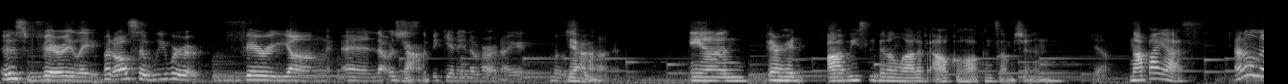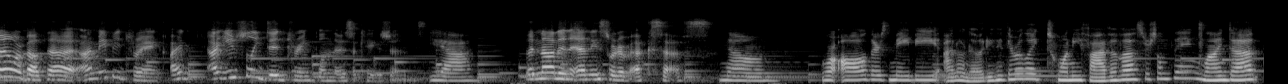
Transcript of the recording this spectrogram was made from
It was very late, but also we were very young, and that was just Yeah. the beginning of our night most Yeah. of the time. And there had obviously been a lot of alcohol consumption. Yeah. Not by us. I don't know about that. I maybe drank. I I usually did drink on those occasions, Yeah. but not in any sort of excess. No. We're all, there's maybe, I don't know, do you think there were like 25 of us or something lined up?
